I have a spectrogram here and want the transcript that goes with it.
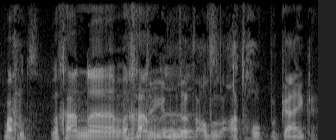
Maar goed, we gaan... eh, we Je gaan moet, je eh, moet dat altijd ad hoc bekijken.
